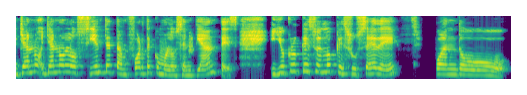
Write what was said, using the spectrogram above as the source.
ya no, ya no lo siente tan fuerte como lo sentía antes. Y yo creo que eso es lo que sucede cuando,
